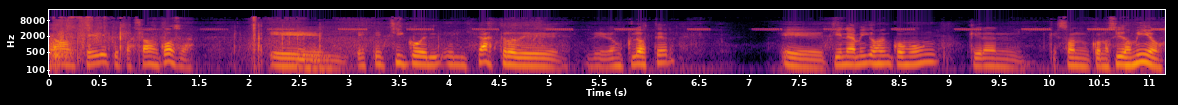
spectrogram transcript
daban fe de que pasaban cosas. Eh, este chico, el, hijastro de, Don Cluster, eh, tiene amigos en común que eran que son conocidos míos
